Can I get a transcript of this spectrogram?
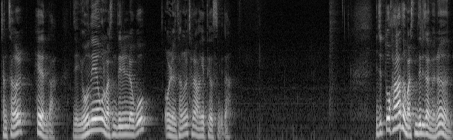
장착을 해야 된다. 이제 요 내용을 말씀드리려고 오늘 영상을 촬영하게 되었습니다. 이제 또 하나 더 말씀드리자면은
